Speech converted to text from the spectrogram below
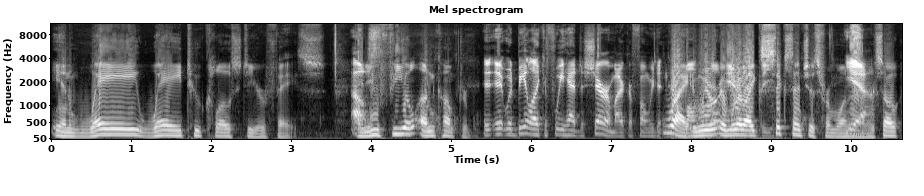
in way, way too close to your face, Oh, and you feel uncomfortable. It, it would be like if we had to share a microphone. We didn't. Right, Have and we were and we're like six inches from one Yeah. another. So,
